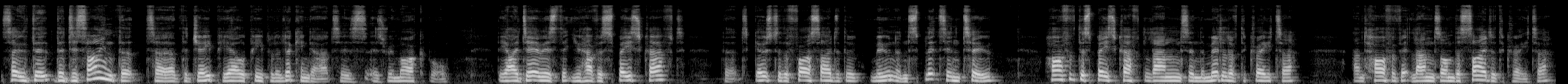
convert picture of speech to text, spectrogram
So the, the design that uh, the JPL people are looking at is, is remarkable. The idea is that you have a spacecraft that goes to the far side of the moon and splits in two. Half of the spacecraft lands in the middle of the crater, and half of it lands on the side of the crater,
